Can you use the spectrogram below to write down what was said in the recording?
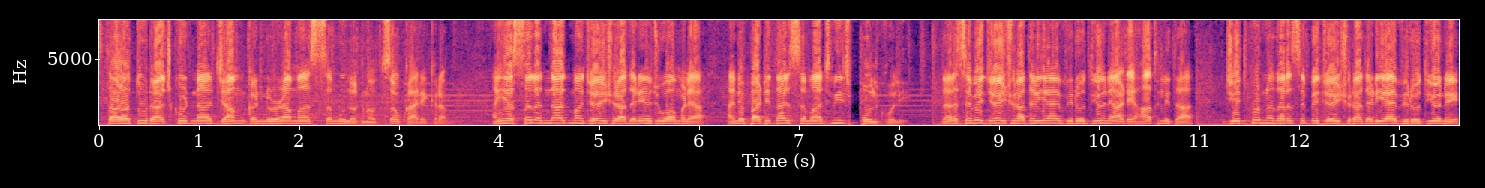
સ્થળ હતું રાજકોટના જામકંડોરણામાં સમૂહ લગ્નોત્સવ કાર્યક્રમ. અહીં અસલ અંદાજમાં જયેશ રાદડિયા જોવા મળ્યા અને પાટીદાર સમાજની જ પોલ ખોલી. ધારાસભ્ય જયેશ રાદડિયાએ વિરોધીઓને આડે હાથ લીધા. જેતપુરના ધારાસભ્ય જયેશ રાદડિયાએ વિરોધીઓને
